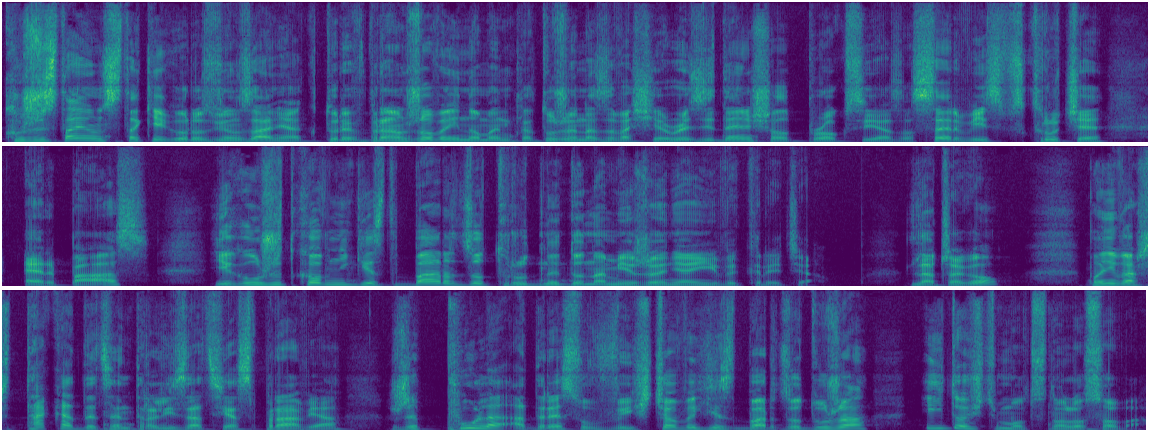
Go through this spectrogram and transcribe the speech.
Korzystając z takiego rozwiązania, które w branżowej nomenklaturze nazywa się Residential Proxy as a Service, w skrócie RPAS, jego użytkownik jest bardzo trudny do namierzenia i wykrycia. Dlaczego? Ponieważ taka decentralizacja sprawia, że pula adresów wyjściowych jest bardzo duża i dość mocno losowa.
